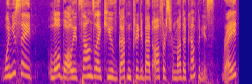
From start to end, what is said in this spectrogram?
when you say lowball, it sounds like you've gotten pretty bad offers from other companies, right?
